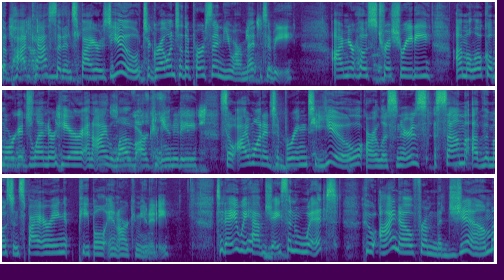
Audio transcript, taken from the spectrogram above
the podcast that inspires you to grow into the person you are meant to be. I'm your host, Trish Reedy. I'm a local mortgage lender here, and I love our community. So I wanted to bring to you, our listeners, some of the most inspiring people in our community. Today we have Jason Witt, who I know from the gym.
